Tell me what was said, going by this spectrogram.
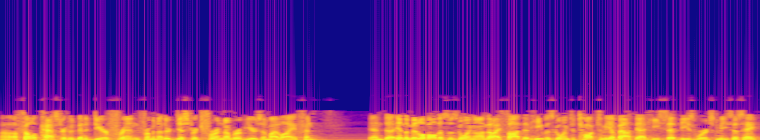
a fellow pastor who'd been a dear friend from another district for a number of years in my life. And, and uh, in the middle of all this was going on, that I thought that he was going to talk to me about that, he said these words to me. He says, Hey,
